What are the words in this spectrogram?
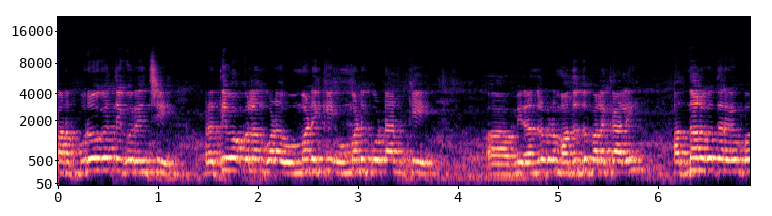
మన పురోగతి గురించి ప్రతి ఒక్కరం కూడా ఉమ్మడికి ఉమ్మడి కూటానికి మీరందరూ కూడా మద్దతు పలకాలి. పద్నాలుగో తరగబో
